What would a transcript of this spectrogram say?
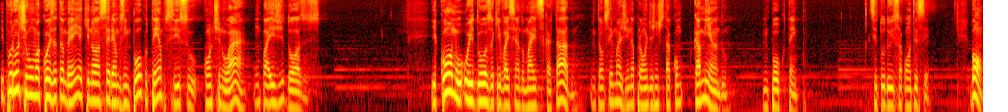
E por último, uma coisa também é que nós seremos em pouco tempo, se isso continuar, um país de idosos. E como o idoso aqui vai sendo mais descartado, então você imagina para onde a gente está caminhando em pouco tempo, se tudo isso acontecer. Bom,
